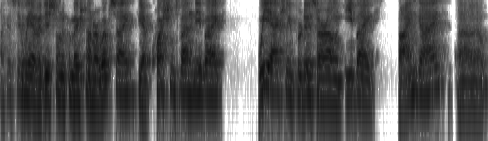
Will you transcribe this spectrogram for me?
like I said, we have additional information on our website. If you have questions about an e-bike, we actually produce our own e-bike buying guide. Uh,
